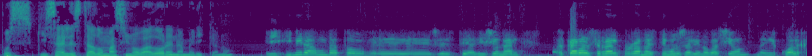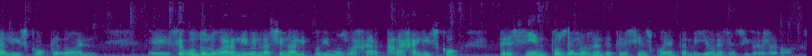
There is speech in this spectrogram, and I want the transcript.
pues quizá el estado más innovador en América, ¿no? Y, mira, un dato eh, este, adicional. Acaba de cerrar el programa de estímulos a la innovación, en el cual Jalisco quedó en eh, segundo lugar a nivel nacional y pudimos bajar para Jalisco 300 del orden de 340 millones en cifras redondas.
